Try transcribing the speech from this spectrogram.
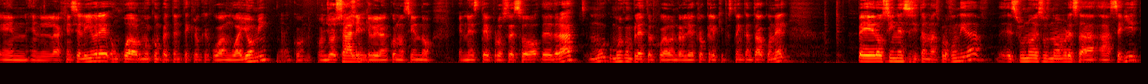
en, en, la agencia libre, un jugador muy competente, creo que jugaba en Wyoming, eh, con, con Josh Allen, que lo irán conociendo en este proceso de draft. Muy, muy completo el jugador, en realidad creo que el equipo está encantado con él, pero sí necesitan más profundidad. Es uno de esos nombres a, a seguir.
